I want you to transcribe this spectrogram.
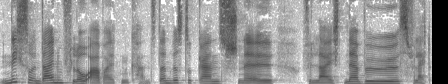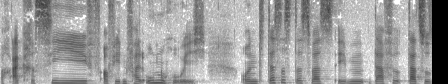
nicht so in deinem Flow arbeiten kannst, dann wirst du ganz schnell vielleicht nervös, vielleicht auch aggressiv, auf jeden Fall unruhig. Und das ist das, was eben dafür, dazu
